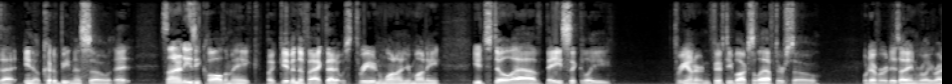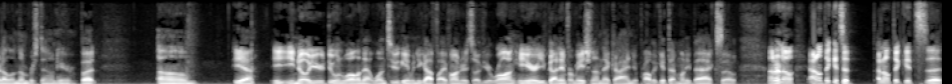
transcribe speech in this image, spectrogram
that you know could have beaten us. So it, it's not an easy call to make. But given the fact that it was three and one on your money, you'd still have basically three hundred and fifty bucks left or so, whatever it is. I didn't really write all the numbers down here, but um, yeah, you, you know you're doing well in that one-two game when you got five hundred. So if you're wrong here, you've got information on that guy, and you'll probably get that money back. So I don't know. I don't think it's a. I don't think it's a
